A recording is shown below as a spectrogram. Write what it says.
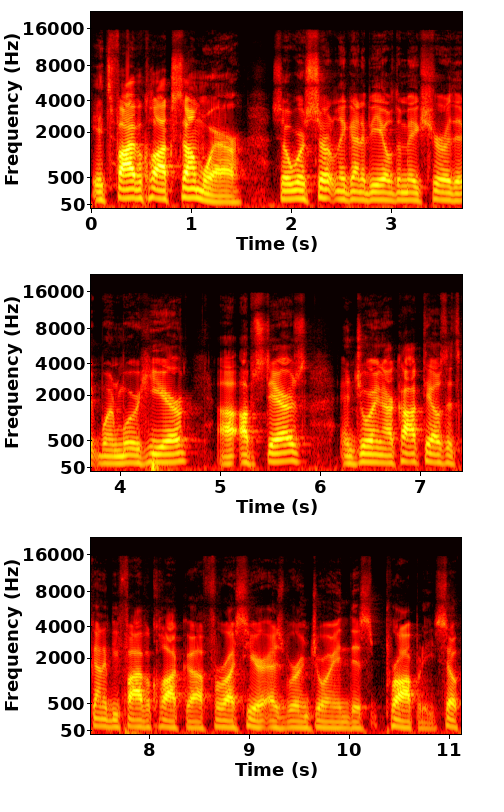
it's five o'clock somewhere. So we're certainly going to be able to make sure that when we're here uh, upstairs, enjoying our cocktails, it's going to be 5 o'clock uh, for us here as we're enjoying this property. So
